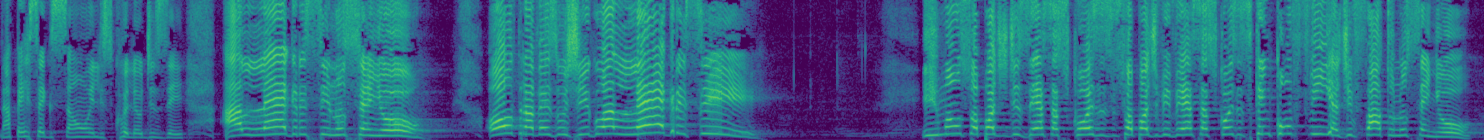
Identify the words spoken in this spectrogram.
Na perseguição, ele escolheu dizer: Alegre-se no Senhor. Outra vez os digo: alegre-se. Irmão, só pode dizer essas coisas e só pode viver essas coisas quem confia de fato no Senhor.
